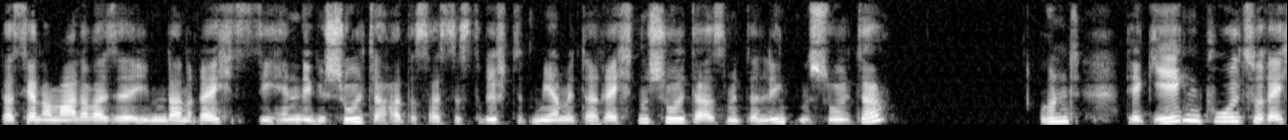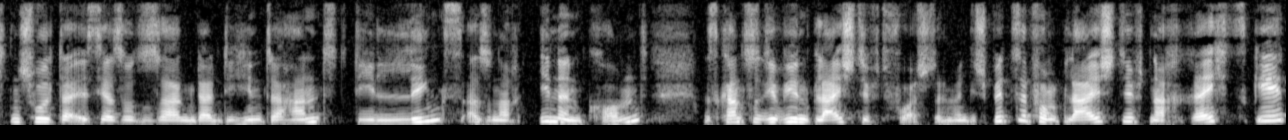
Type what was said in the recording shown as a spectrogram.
das ja normalerweise eben dann rechts die händige Schulter hat, das heißt, es driftet mehr mit der rechten Schulter als mit der linken Schulter. Und der Gegenpol zur rechten Schulter ist ja sozusagen dann die Hinterhand, die links, also nach innen kommt. Das kannst du dir wie ein Bleistift vorstellen. Wenn die Spitze vom Bleistift nach rechts geht,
